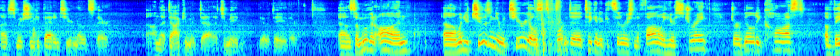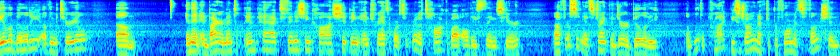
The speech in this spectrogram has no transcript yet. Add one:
Uh, just make sure you get that into your notes there on that document uh, that you made the other day there. Uh, so moving on, uh, when you're choosing your materials, it's important to take into consideration the following here: strength, durability, cost, availability of the material. Um, and then environmental impact, finishing cost, shipping, and transport. So we're going to talk about all these things here. Uh, first, looking at strength and durability, uh, will the product be strong enough to perform its function,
